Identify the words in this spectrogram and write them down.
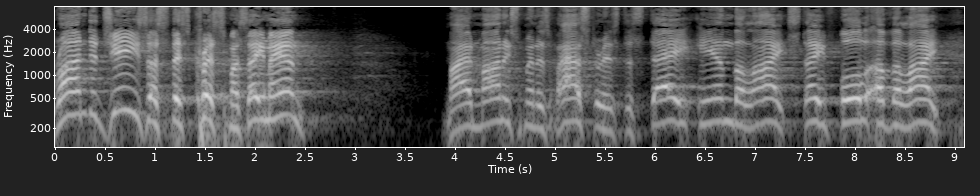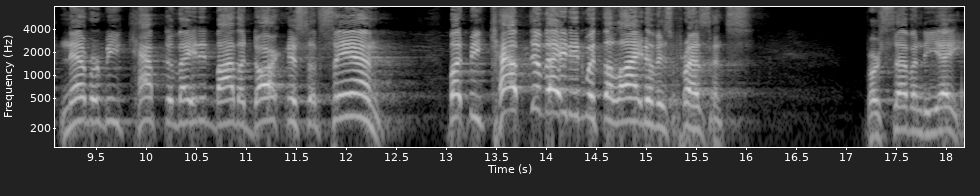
Run to Jesus this Christmas. Amen. My admonishment as pastor is to stay in the light, stay full of the light, never be captivated by the darkness of sin. but be captivated with the light of his presence. Verse 78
